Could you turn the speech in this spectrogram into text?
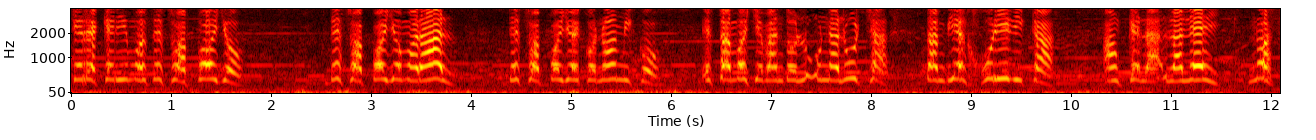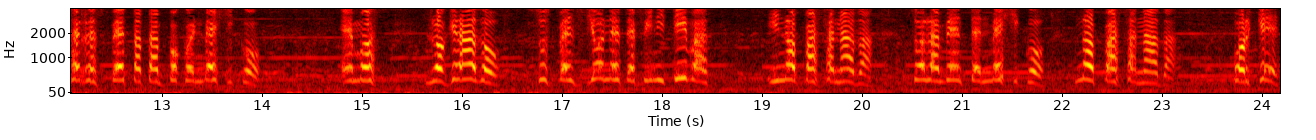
que requerimos de su apoyo, de su apoyo moral, de su apoyo económico. Estamos llevando una lucha también jurídica, aunque la, la ley no se respeta tampoco en México hemos logrado suspensiones definitivas y no pasa nada. Solamente en México no pasa nada, porque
